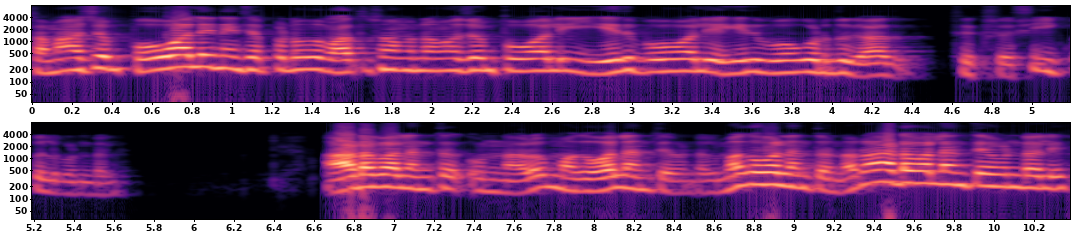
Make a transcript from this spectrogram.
సమాజం పోవాలి నేను చెప్పను మాతృస్వామ సమాజం పోవాలి ఏది పోవాలి ఏది పోకూడదు కాదు. సెక్స్ రేషియో ఈక్వల్గా ఉండాలి. ఆడవాళ్ళు ఎంత ఉన్నారో మగవాళ్ళు అంతే ఉండాలి. మగవాళ్ళు ఎంత ఉన్నారో ఆడవాళ్ళు అంతే ఉండాలి.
